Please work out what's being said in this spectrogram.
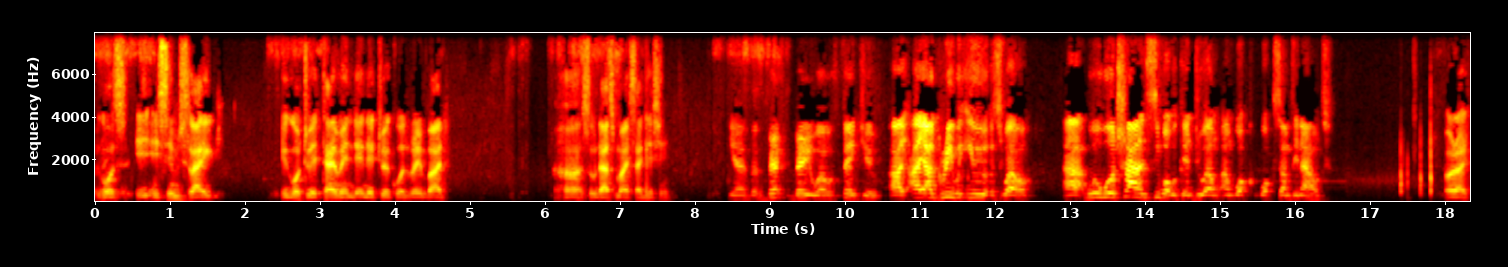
Because it, it seems like it got to a time when the network was very bad. Uh-huh, so that's my suggestion. Yeah, very, very well. Thank you. I, I agree with you as well. Uh, we'll, we'll try and see what we can do and, and work, work something out. All right.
